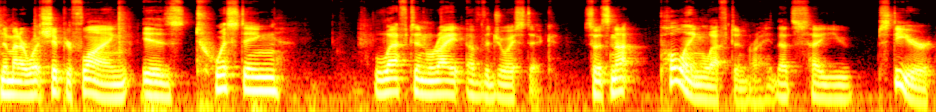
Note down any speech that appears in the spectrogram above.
no matter what ship you're flying, is twisting left and right of the joystick. So it's not pulling left and right. That's how you steer,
